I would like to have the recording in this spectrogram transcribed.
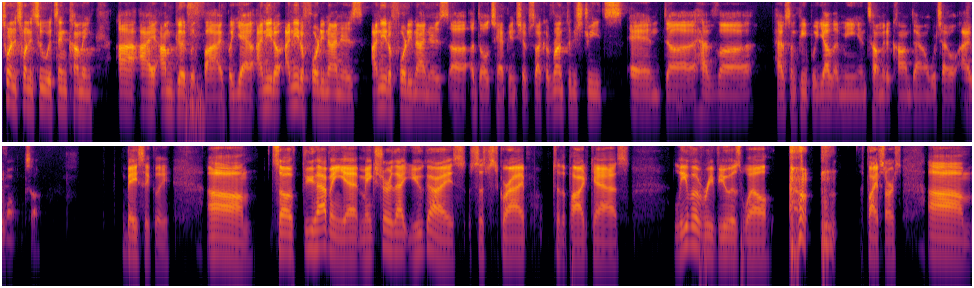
2022 it's incoming. Uh, i i'm good with five but yeah i need a i need a 49ers i need a 49ers uh, adult championship so i could run through the streets and uh, have uh have some people yell at me and tell me to calm down which i, I won't so. Basically. Um so if you haven't yet make sure that you guys subscribe to the podcast. Leave a review as well five stars. Um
